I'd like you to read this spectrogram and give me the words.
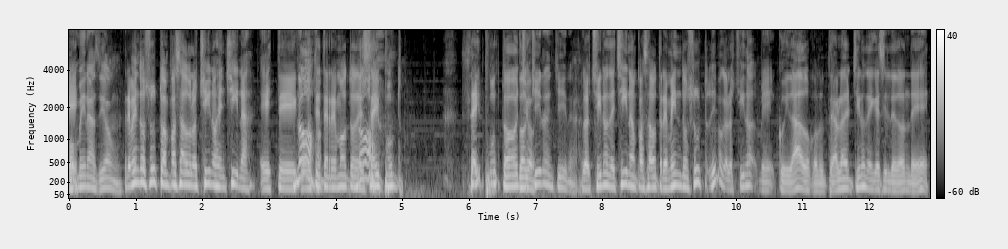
qué combinación. Tremendo susto han pasado los chinos en China este, No, con este terremoto de no. 6 punto- 6.8. Los chinos en China. Los chinos de China han pasado tremendo susto. Sí, porque los chinos, eh, cuidado, cuando usted habla del chino tiene que decir de dónde es.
